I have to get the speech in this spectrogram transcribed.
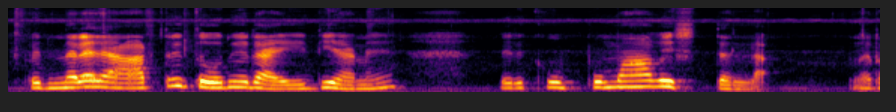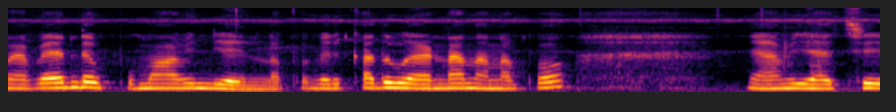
അപ്പോൾ ഇന്നലെ രാത്രി തോന്നിയ ഒരു ഐഡിയ ആണ്. ഇവർക്ക് ഉപ്പുമാവ് ഇഷ്ടമല്ല റവേന്റെ ഉപ്പുമാവിന്റെ ആയിരുന്നു. അപ്പോൾ ഇവർക്ക് അത് വേണ്ടെന്ന് പറഞ്ഞപ്പോൾ ഞാൻ വിചാരിച്ച്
